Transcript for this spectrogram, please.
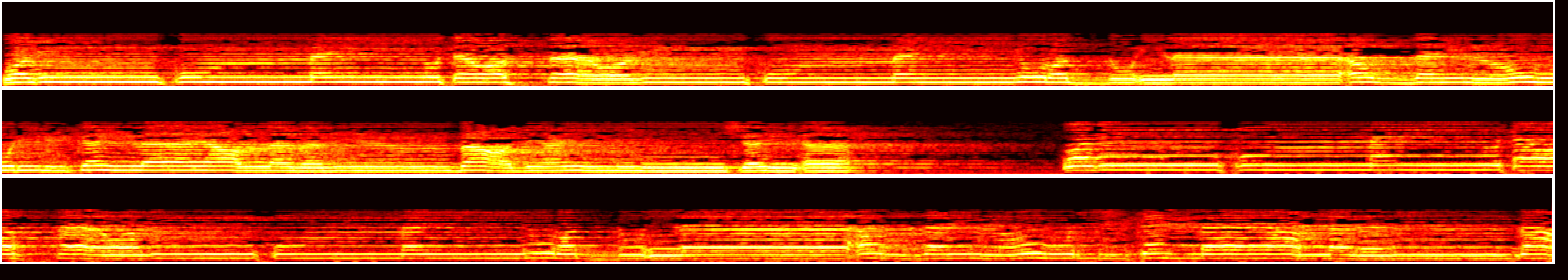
وَمِنكُم مَّن يُتَوَفَّىٰ وَمِنكُم مَّن يُرَدُّ إِلَىٰ أَرْذَلِ الْعُمُرِ لِكَيْلَا يَعْلَمَ مِن بَعْدِ عِلْمٍ شَيْئًا ۚ.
